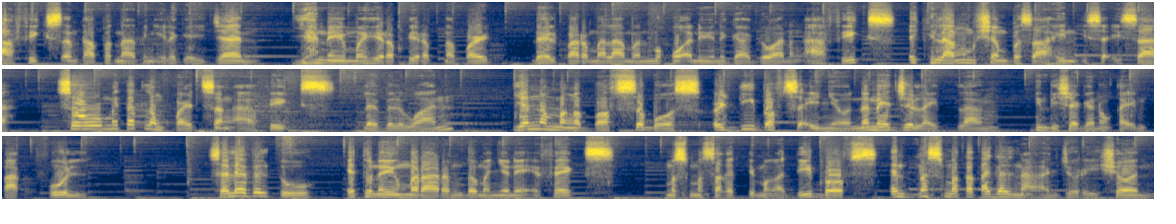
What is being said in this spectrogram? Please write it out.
affix ang dapat nating ilagay dyan? Yan na yung mahirap-hirap na part. Dahil para malaman mo kung ano yung nagagawa ng affix, eh kailangan mo siyang basahin isa-isa. So, may tatlong parts ang affix. Level 1, yan ang mga buffs sa boss or debuffs sa inyo na medyo light lang. Hindi siya ganun ka-impactful. Sa level 2, ito na yung mararamdaman nyo na effects. Mas masakit yung mga debuffs and mas matatagal na ang duration.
